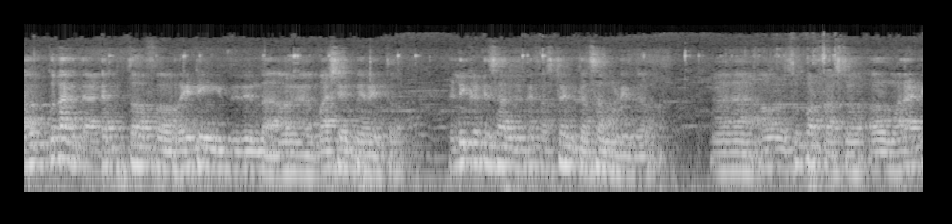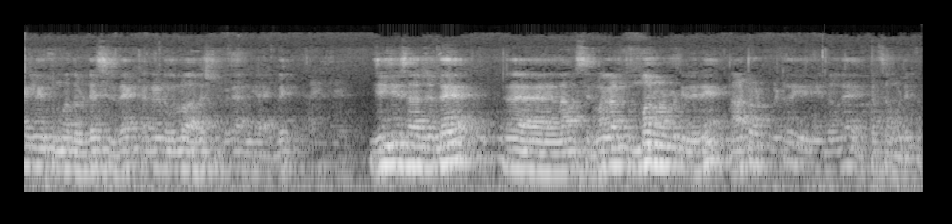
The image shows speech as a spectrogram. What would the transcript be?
ಅವ್ರಿಗೆ ಗೊತ್ತಾಗುತ್ತೆ ಡೆಪ್ತ್ ಆಫ್ ರೈಟಿಂಗ್ ಇದರಿಂದ ಅವ್ರ ಭಾಷೆ ಬೇರೆ ಇತ್ತು. ಹಳ್ಳಿಕಟ್ಟಿ ಸಾರ್ ಜೊತೆ ಫಸ್ಟ್ ಟೈಮ್ ಕೆಲಸ ಮಾಡಿದ್ದು ಅವರು ಸೂಪರ್ ಫಾಸ್ಟ್ ಅವ್ರು ಮರಾಠಿಲಿ ತುಂಬಾ ದೊಡ್ಡ ಹೆಸರಿದೆ ಕನ್ನಡದಲ್ಲೂ ಆದಷ್ಟು ಬೇರೆ ಹಂಗೆ ಆಗಲಿ. ಜಿ ಜಿ ಸಾರ್ ಜೊತೆ ಆ, ನಾವು ಸಿನಿಮಾಗಳು ತುಂಬಾ ನೋಡ್ಬಿಟ್ಟಿದ್ದೀನಿ ನಾಟ್ ಔಟ್ ಬಿಟ್ರೆ ಇದರಲ್ಲೇ ಕೆಲಸ ಮಾಡಿದ್ದು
